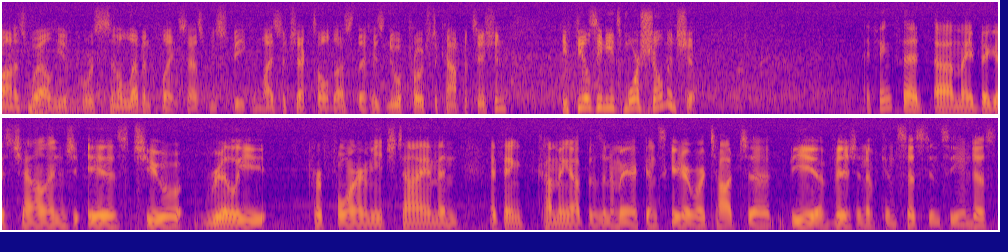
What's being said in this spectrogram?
on as well. He, of course, is in 11th place as we speak. And Lysacek told us that his new approach to competition, he feels he needs more showmanship. I think that uh, my biggest challenge is to really perform each time. And I think coming up as an American skater, we're taught to be a vision of consistency and just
